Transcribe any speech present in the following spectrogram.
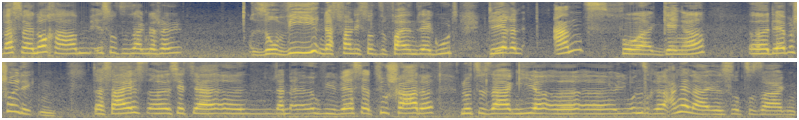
was wir noch haben, ist sozusagen das sowie, und das fand ich so vor allem sehr gut, deren Amtsvorgänger äh, der Beschuldigten. Das heißt, äh, ist jetzt ja äh, dann irgendwie wäre es ja zu schade, nur zu sagen, hier äh, äh, unsere Angela ist sozusagen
